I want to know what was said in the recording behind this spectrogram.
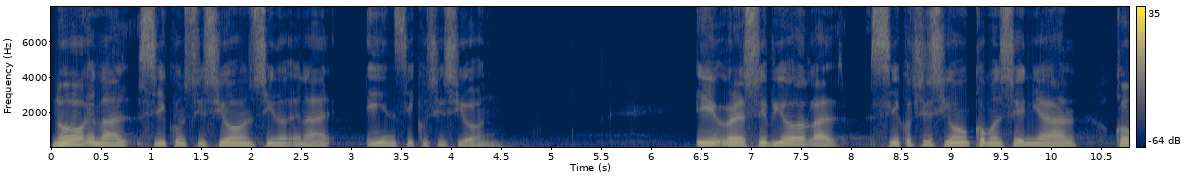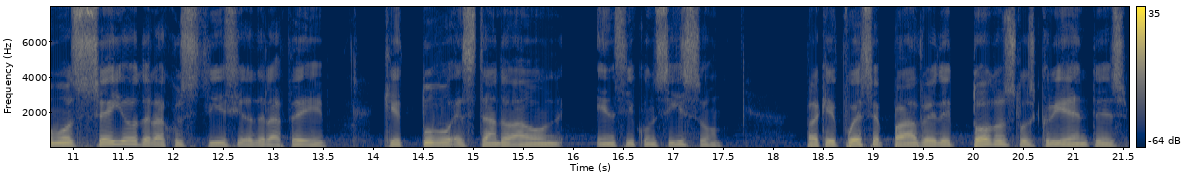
No en la circuncisión, sino en la incircuncisión. Y recibió la circuncisión como señal, como sello de la justicia de la fe que tuvo estando aún incircunciso, para que fuese padre de todos los creyentes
